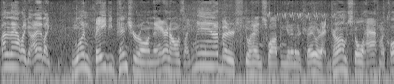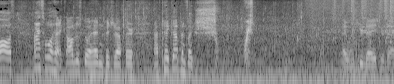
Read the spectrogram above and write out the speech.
I didn't have like I had like one baby pincher on there, and I was like, man, I better just go ahead and swap and get another trailer. That drum stole half my claws, and I said, well, heck, I'll just go ahead and pitch it up there. And I pick up, and it's like, shh. whoosh. Hey, it's your day, your day.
